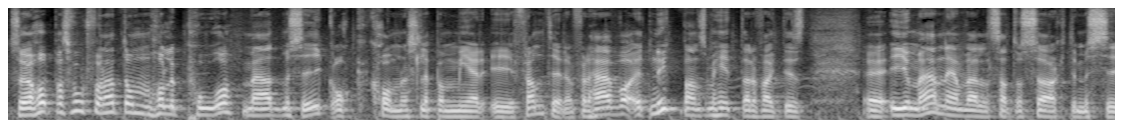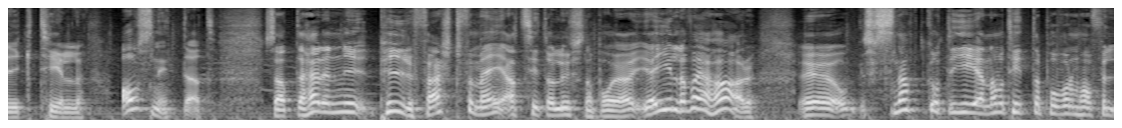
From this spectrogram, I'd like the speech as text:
Så jag hoppas fortfarande att de håller på med musik och kommer att släppa mer i framtiden. För det här var ett nytt band som jag hittade faktiskt eh, i och med när jag väl satt och sökte musik till avsnittet. Så att det här är ny, pyrfärskt för mig att sitta och lyssna på. Jag, jag gillar vad jag hör. Eh, och snabbt gått igenom och tittat på vad de har för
